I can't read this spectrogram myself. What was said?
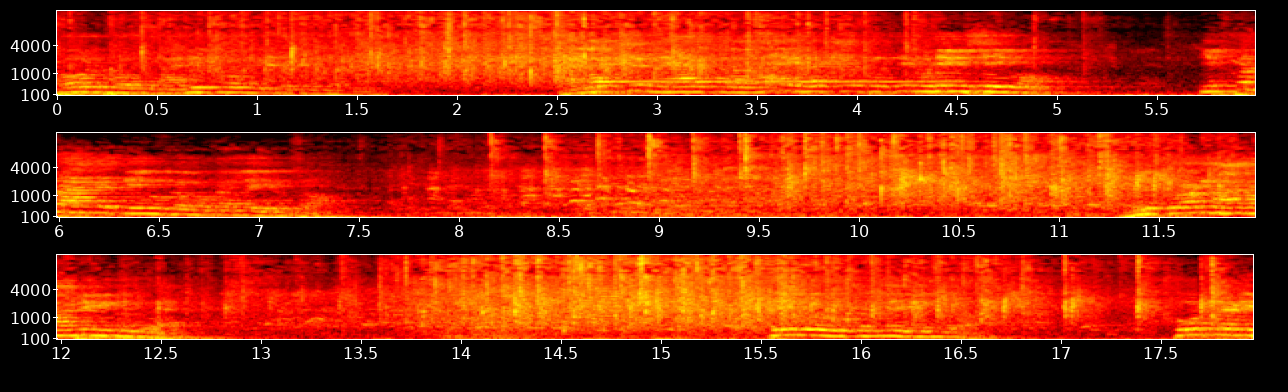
கோடு போட்டு அடிக்கோடு எலெக்ஷன் நேரத்தில் தான் எலெக்ஷன் பற்றி முடிவு செய்வோம். இப்போ நாங்க திமுக கூட்டத்தில் இருக்கிறோம். இருக்கிறோம் நான் நம்பிக்கிட்டு இருக்கேன் திமுக கூட்டத்தில் இருக்கிறோம். கூட்டணி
